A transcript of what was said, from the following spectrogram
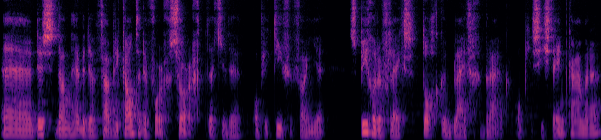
Uh, dus dan hebben de fabrikanten ervoor gezorgd dat je de objectieven van je spiegelreflex toch kunt blijven gebruiken op je systeemcamera.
